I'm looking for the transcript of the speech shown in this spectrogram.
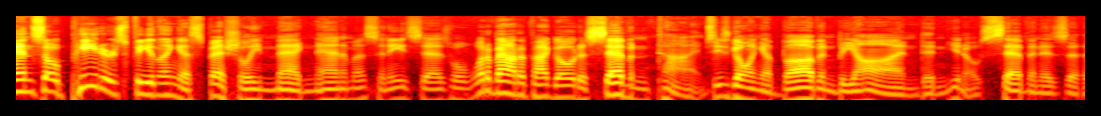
And so Peter's feeling especially magnanimous, and he says, Well, what about if I go to seven times? He's going above and beyond, and you know, seven is a,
